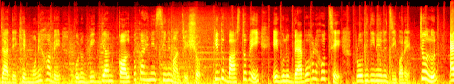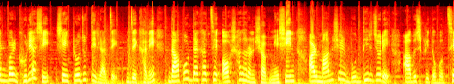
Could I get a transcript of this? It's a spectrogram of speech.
যা দেখে মনে হবে কোনো বিজ্ঞান কল্পকাহিনীর সিনেমা দৃশ্য। কিন্তু বাস্তবেই এগুলো ব্যবহার হচ্ছে প্রতিদিনের জীবনে। চলুন একবার ঘুরে আসি সেই প্রযুক্তির রাজ্যে, যেখানে দাপট দেখাচ্ছে অসাধারণ সব মেশিন আর মানুষের বুদ্ধির জোরে আবিষ্কৃত হচ্ছে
